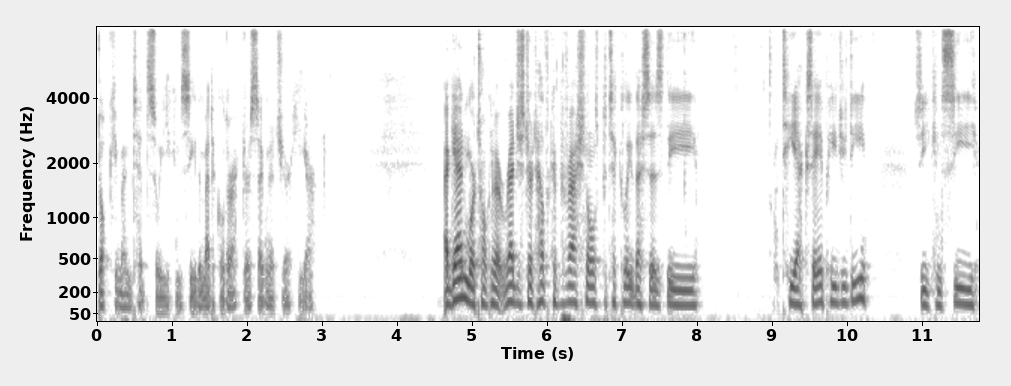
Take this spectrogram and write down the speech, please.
documented. So you can see the medical director's signature here. Again, we're talking about registered healthcare professionals, particularly this is the TXA PGD. So you can see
